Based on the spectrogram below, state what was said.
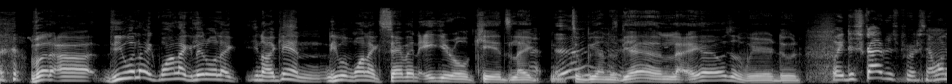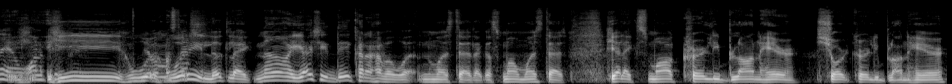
but uh, he would like want like little like you know again he would want like seven, eight year old kids like to be honest. yeah like yeah it was just weird, dude. Wait, describe this person. I want to. want to. He who, You have a what did he look like? No, he actually did kind of have a mustache, like a small mustache. He had like small curly blonde hair, short curly blonde hair,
